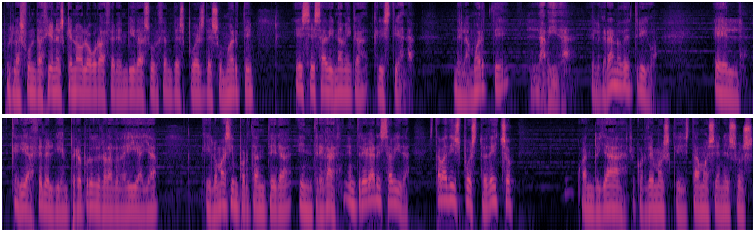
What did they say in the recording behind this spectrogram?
pues las fundaciones que no logró hacer en vida surgen después de su muerte. Es esa dinámica cristiana, de la muerte, la vida, el grano de trigo. Él quería hacer el bien, pero por otro lado veía ya que lo más importante era entregar, entregar esa vida. Estaba dispuesto, de hecho, cuando ya recordemos que estamos en esos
